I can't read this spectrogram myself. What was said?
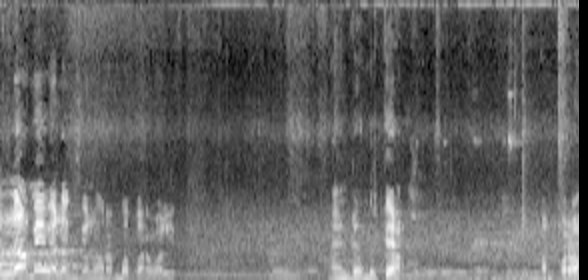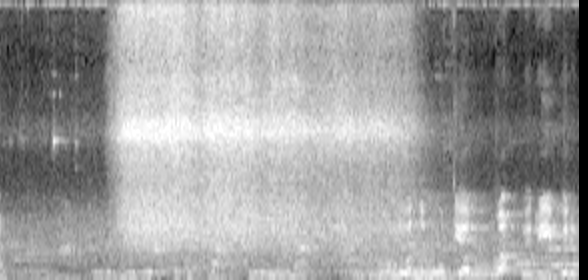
எல்லாமே விலைங்கெல்லாம் ரொம்ப பரவாயில்ல. வாங்கிட்டு வந்திருக்கேன். அப்புறம் பூண்டு வந்து நூற்றி அறுபதுரூவா பெரிய பெரிய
